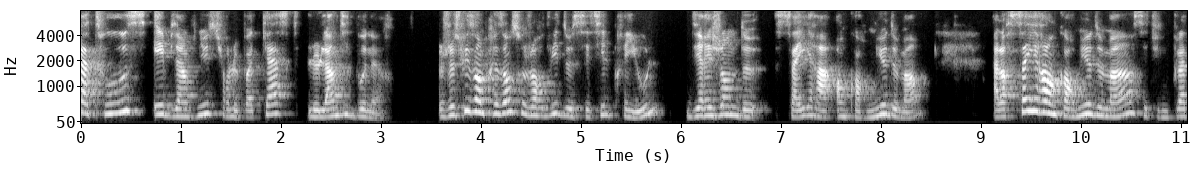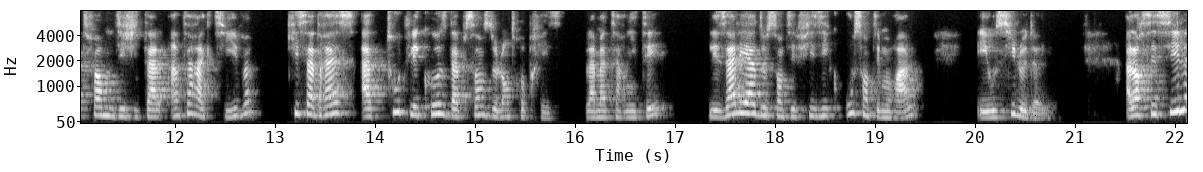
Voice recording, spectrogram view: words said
à tous et bienvenue sur le podcast Le lundi de bonheur. Je suis en présence aujourd'hui de Cécile Prioul, dirigeante de Ça ira encore mieux demain. Alors, Ça ira encore mieux demain, c'est une plateforme digitale interactive qui s'adresse à toutes les causes d'absence de l'entreprise, la maternité, les aléas de santé physique ou santé morale, et aussi le deuil. Alors Cécile,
